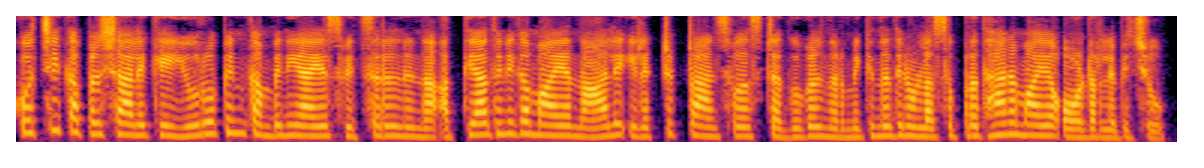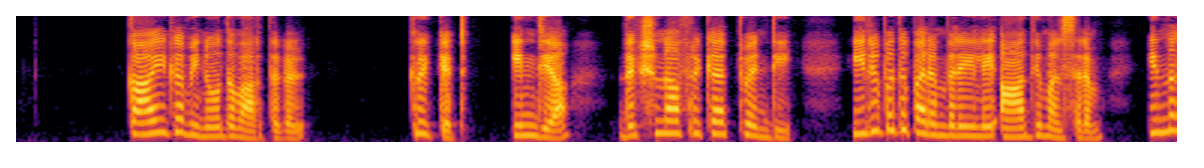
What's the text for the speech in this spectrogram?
കൊച്ചി കപ്പൽശാലയ്ക്ക് യൂറോപ്യൻ കമ്പനിയായ സ്വിറ്റ്സറിൽ നിന്ന് അത്യാധുനികമായ നാല് ഇലക്ട്രിക് ട്രാൻസ്ഫേഴ്സ് ടഗുകൾ നിർമ്മിക്കുന്നതിനുള്ള സുപ്രധാനമായ ഓർഡർ ലഭിച്ചു. കായിക വിനോദ വാർത്തകൾ. ക്രിക്കറ്റ്. ഇന്ത്യ. ദക്ഷിണാഫ്രിക്ക ട്വന്റി. ഇരുപത് പരമ്പരയിലെ ആദ്യ മത്സരം ഇന്ന്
